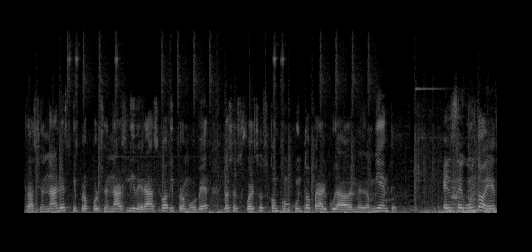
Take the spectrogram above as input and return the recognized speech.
racionales y proporcionar liderazgo y promover los esfuerzos con conjunto para el cuidado del medio ambiente. El segundo es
